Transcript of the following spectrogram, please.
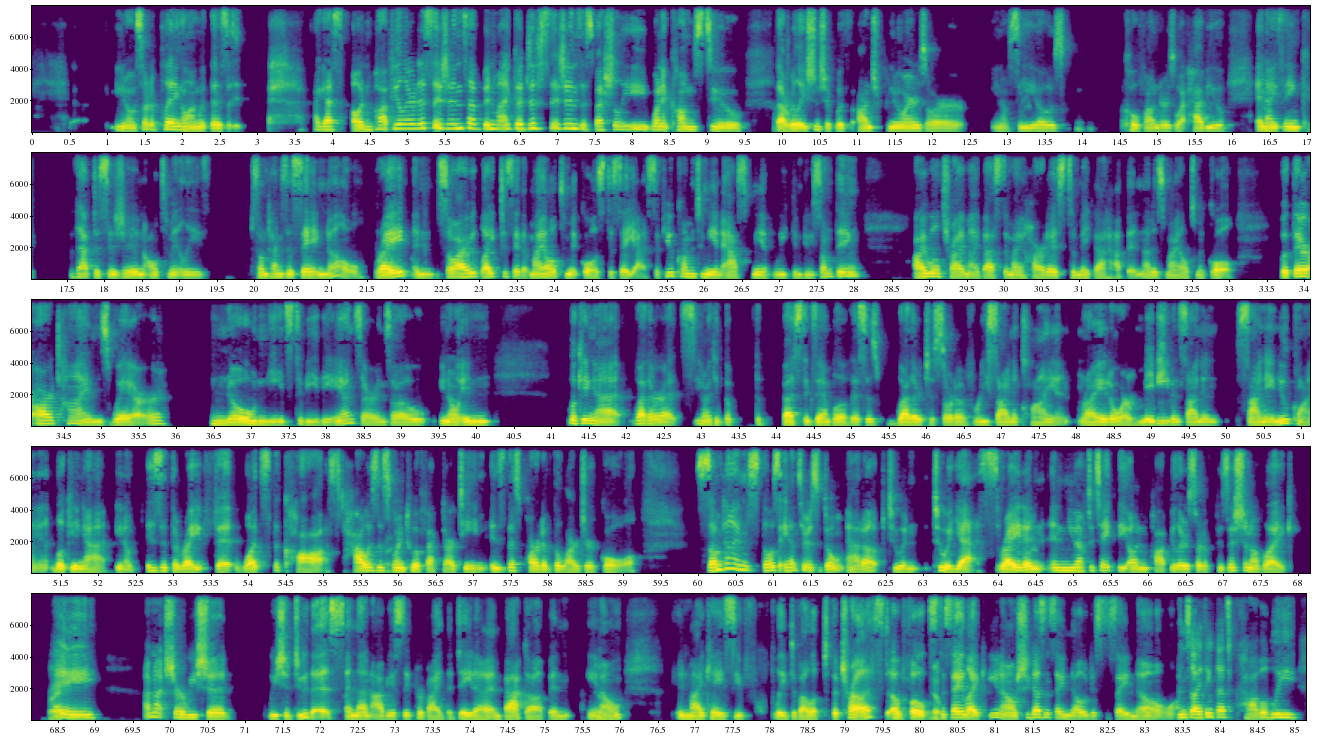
you know, sort of playing along with this, I guess unpopular decisions have been my good decisions, especially when it comes to that relationship with entrepreneurs or, you know, CEOs, co founders, what have you. And yeah. I think that decision ultimately sometimes is saying no, right? And so I would like to say that my ultimate goal is to say yes. If you come to me and ask me if we can do something, I will try my best and my hardest to make that happen. That is my ultimate goal. But there are times where no needs to be the answer. And so, you know, in looking at whether it's, you know, I think the best example of this is whether to sort of re-sign a client right? Or maybe even sign in sign a new client looking at you know is it the right fit? What's the cost? How is this right. going to affect our team? Is this part of the larger goal? Sometimes those answers don't add up to an to a yes right, right. and and you yeah. have to take the unpopular sort of position of like hey i'm not sure we should we should do this and then obviously provide the data and backup and you yeah. know in my case you've hopefully developed the trust of folks Yep. to say like you know she doesn't say no just to say no and so i think that's probably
